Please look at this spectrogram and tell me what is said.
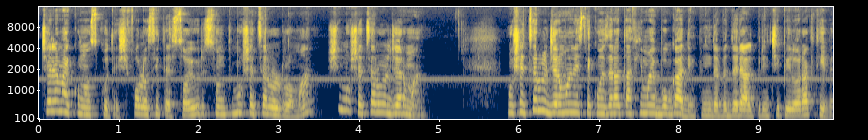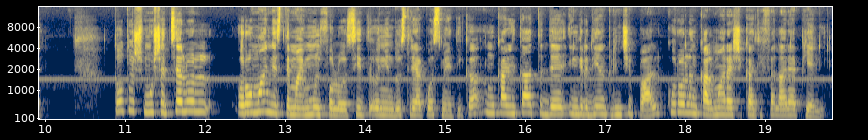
Cele mai cunoscute și folosite soiuri sunt mușețelul roman și mușețelul german. Mușețelul german este considerat a fi mai bogat din punct de vedere al principiilor active. Totuși, mușețelul roman este mai mult folosit în industria cosmetică în calitate de ingredient principal cu rol în calmarea și catifelarea pielii.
